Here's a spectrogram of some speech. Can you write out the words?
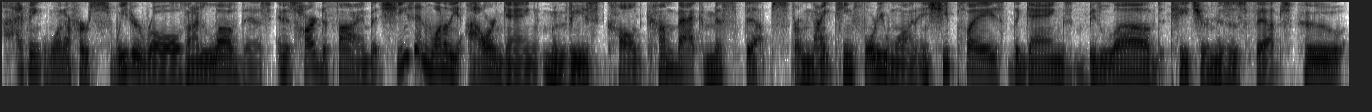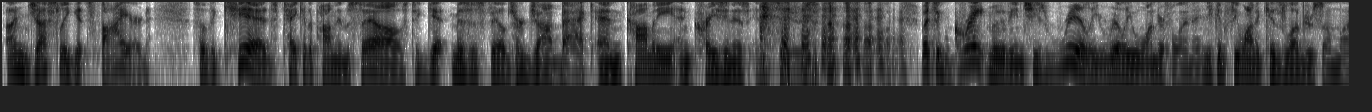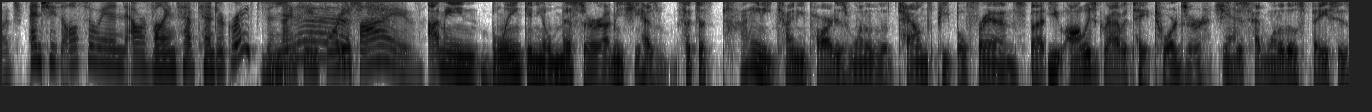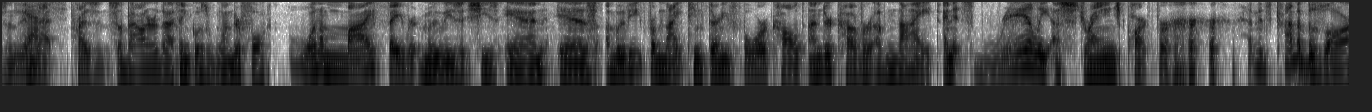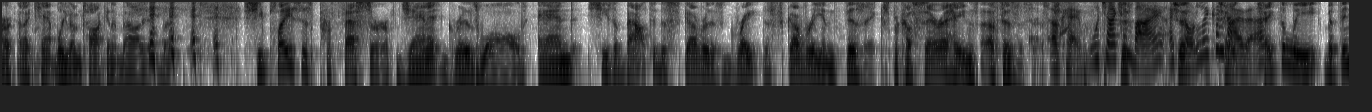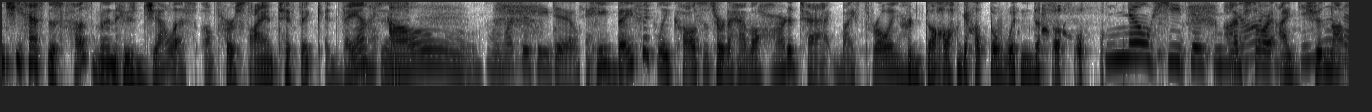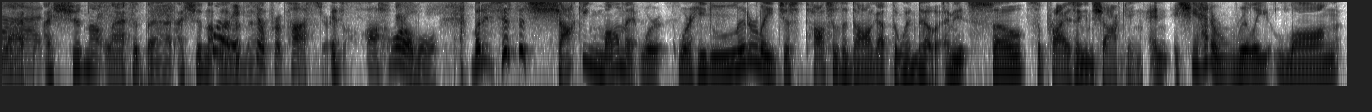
I think one of her sweeter roles, and I love this, and it's hard to find, but she's in one of the Our Gang movies called Comeback Miss Phipps from 1941, and she plays the gang's beloved teacher, Mrs. Phipps, who unjustly gets fired. So the kids take it upon themselves to get Mrs. Phipps her job back, and comedy and craziness ensues. but it's a great movie, and she's really, really wonderful in it. And you can see why the kids loved her so much. and she's also in Our Vines Have Tender Grapes in Yes. 1945. I mean, blink and you'll miss her. I mean, she has such a tiny, tiny part as one of the townspeople friends, but you always gravitate towards her. She Yes. just had one of those faces and, and that presence about her that I think was wonderful. One of my favorite movies that she's in is a movie from 1934 called Undercover of Night. And it's really a strange part for her. and it's kind of bizarre. And I can't believe I'm talking about it, but. She plays this professor, Janet Griswold, and she's about to discover this great discovery in physics because Sara Haden's a physicist. Okay, which I can buy. I totally can take, buy that. Take the leap. But then she has this husband who's jealous of her scientific advances. oh, well, what does he do? He basically causes her to have a heart attack by throwing her dog out the window. No, he does not. I'm sorry, I should not laugh. that. I should not laugh at that. I should not well, laugh it's so preposterous. It's horrible, but it's just a shocking moment where where he literally just tosses the dog out the window. I mean, it's so surprising and shocking. And she had a really long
